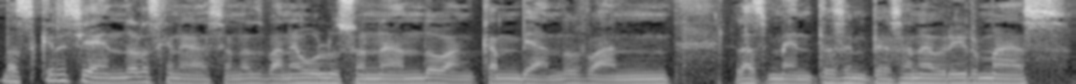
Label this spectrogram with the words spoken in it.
vas creciendo, las generaciones van evolucionando, van cambiando, van, las mentes empiezan a abrir más.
